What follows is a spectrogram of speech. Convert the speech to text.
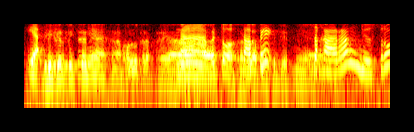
ya Bigger picture-nya, kenapa lu teriak-teriak. Nah, betul. Tapi sekarang justru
